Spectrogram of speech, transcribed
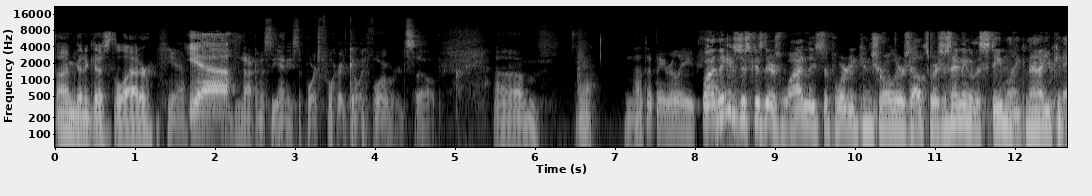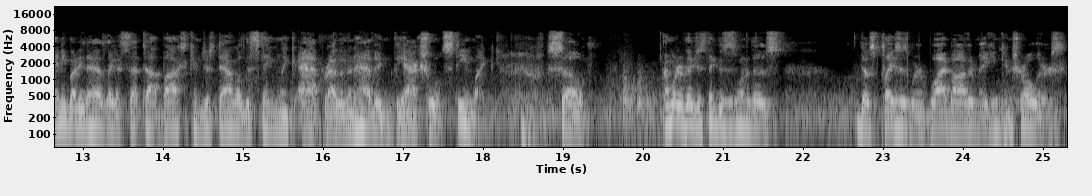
I'm going to guess the latter. Yeah. Yeah. I'm not going to see any support for it going forward. So, um, yeah. Not that they really. Well, I think it's just because there's widely supported controllers elsewhere. It's the same thing with the Steam Link. Now you can anybody that has like a set top box can just download the Steam Link app rather than having the actual Steam Link. So I wonder if they just think this is one of those those places where why bother making controllers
